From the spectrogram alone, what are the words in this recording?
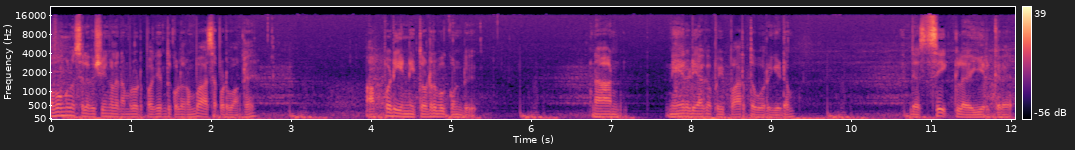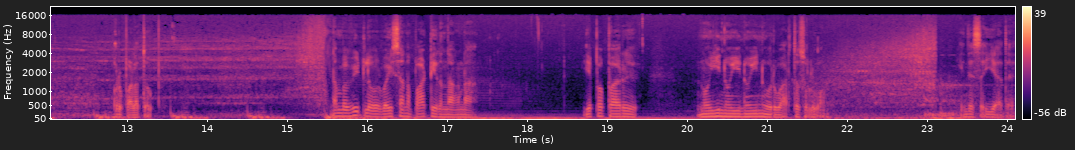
அவங்களும் சில விஷயங்களை நம்மளோட பகிர்ந்து கொள்ள ரொம்ப ஆசைப்படுவாங்க. அப்படி என்னை தொடர்பு கொண்டு நான் நேரடியாக போய் பார்த்த ஒரு இடம். இந்த சீக்கில் இருக்கிற ஒரு பழத்தோப்பு நம்ம வீட்டில் ஒரு வயசான பாட்டி இருந்தாங்கன்னா எப்போ பாரு நொய் நொய் நொயின்னு ஒரு வார்த்தை சொல்லுவாங்க. இதை செய்யாத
